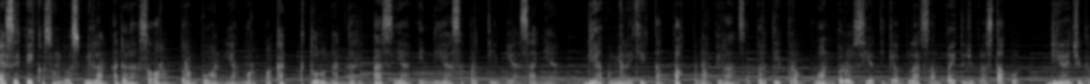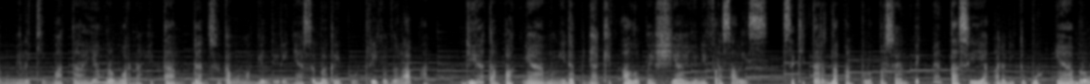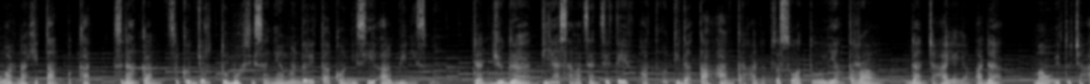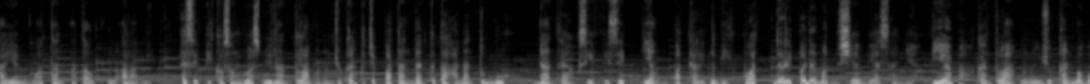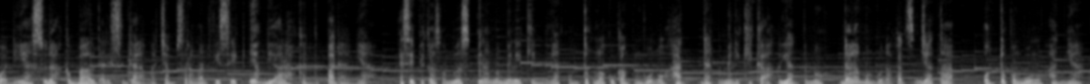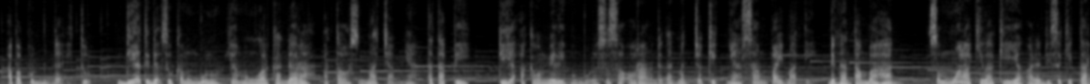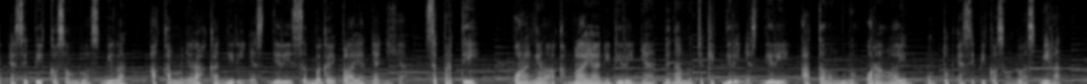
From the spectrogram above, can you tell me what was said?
SCP-029 adalah seorang perempuan yang merupakan keturunan dari Asia India seperti biasanya. Dia memiliki tampak penampilan seperti perempuan berusia 13-17 tahun. Dia juga memiliki mata yang berwarna hitam dan suka memanggil dirinya sebagai putri kegelapan. Dia tampaknya mengidap penyakit alopecia universalis Sekitar 80% pigmentasi yang ada di tubuhnya berwarna hitam pekat, sedangkan sekujur tubuh sisanya menderita kondisi albinisme. Dan juga dia sangat sensitif atau tidak tahan terhadap sesuatu yang terang dan cahaya yang ada, mau itu cahaya buatan ataupun alami. SCP-029 telah menunjukkan kecepatan dan ketahanan tubuh dan reaksi fisik yang empat kali lebih kuat daripada manusia biasanya. Dia bahkan telah menunjukkan bahwa dia sudah kebal dari segala macam serangan fisik yang diarahkan kepadanya. SCP-029 memiliki niat untuk melakukan pembunuhan dan memiliki keahlian penuh dalam menggunakan senjata untuk pembunuhannya apa pun benda itu. Dia tidak suka membunuh yang mengeluarkan darah atau semacamnya, tetapi dia akan memilih membunuh seseorang dengan mencekiknya sampai mati. Dengan tambahan, semua laki-laki yang ada di sekitar SCP-029 akan menyerahkan dirinya sendiri sebagai pelayannya dia. Seperti orang yang akan melayani dirinya dengan mencekik dirinya sendiri atau membunuh orang lain untuk SCP-029.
